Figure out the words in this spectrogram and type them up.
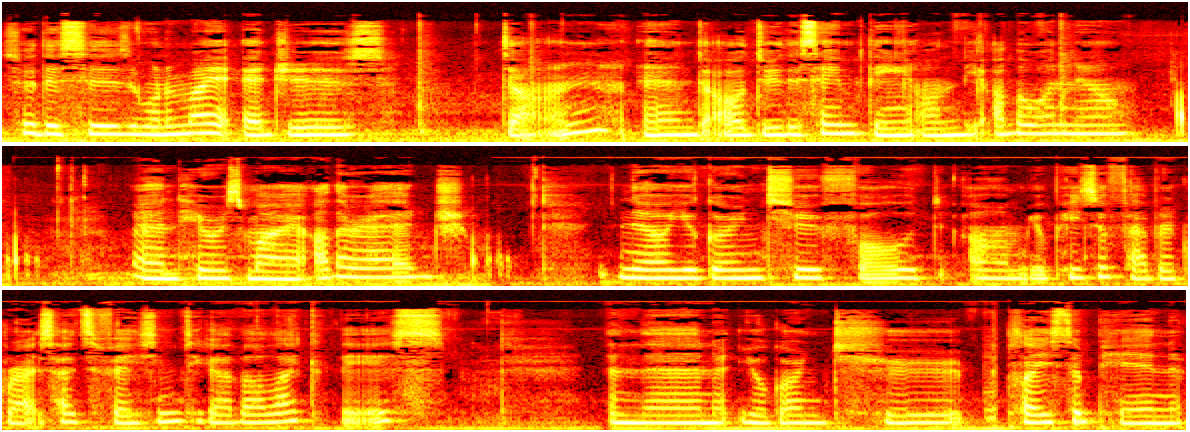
So this is one of my edges done and I'll do the same thing on the other one now. And here's my other edge. Now you're going to fold um, your piece of fabric right sides facing together like this and then you're going to place a pin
